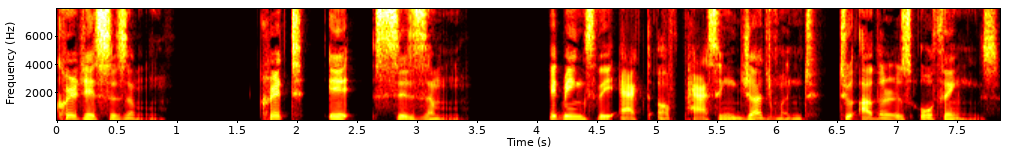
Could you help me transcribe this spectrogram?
criticism. Criticism. It means the act of passing judgment to others or things.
